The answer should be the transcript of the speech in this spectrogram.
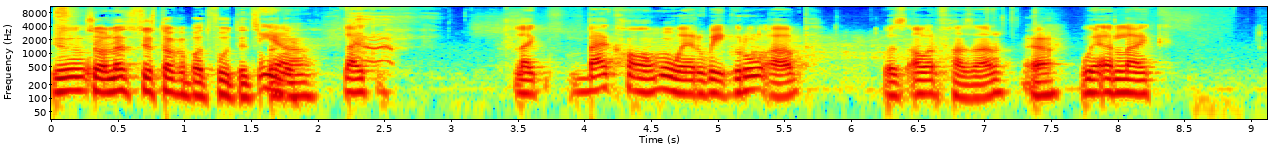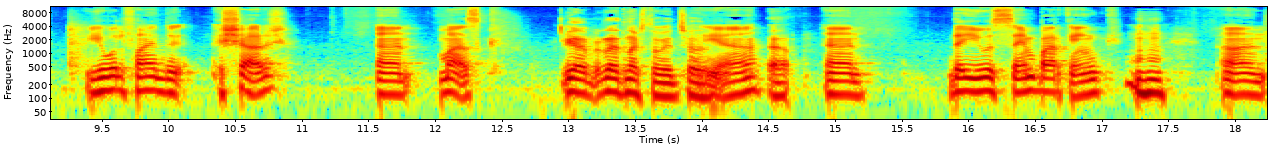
You- so let's just talk about food. It's better. Yeah, like like back home where we grew up with our father, Yeah. we are like you will find a church and mosque, Yeah, right next to each other. yeah, Yeah. and they use same parking, mm-hmm. and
